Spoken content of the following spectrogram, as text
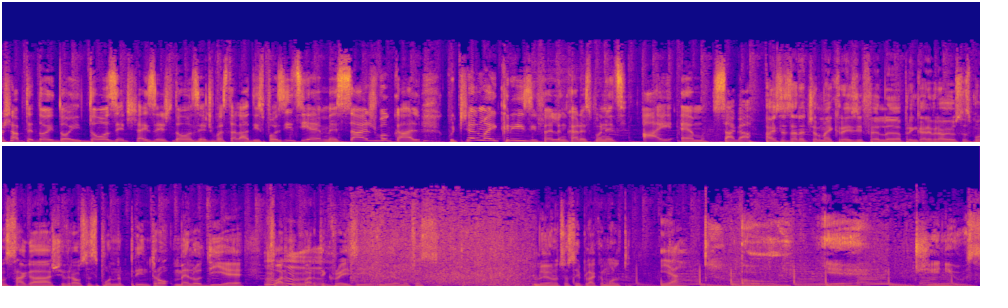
0722 20 60 20 vă stă la dispoziție mesaj vocal cu cel mai crazy fel în care spuneți I am Saga. Hai să-ți arăt cel mai crazy fel uh, prin care vreau eu să spun saga și vreau să spun printr-o melodie mm. foarte, foarte crazy. Lui Ionuț o, să... lui Ionuț o să-i placă mult. Ia. Oh, yeah. Genius.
